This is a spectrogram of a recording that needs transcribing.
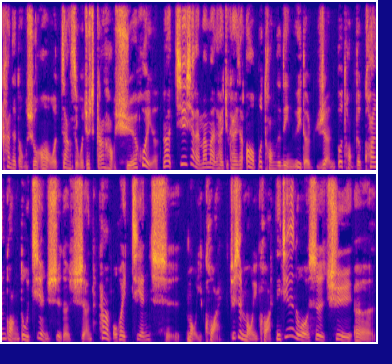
看得懂说，说哦，我这样子，我就是刚好学会了。那接下来慢慢的，他就开始哦，不同的领域的人，不同的宽广度见识的人，他们不会坚持某一块，就是某一块。你今天如果是去呃。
